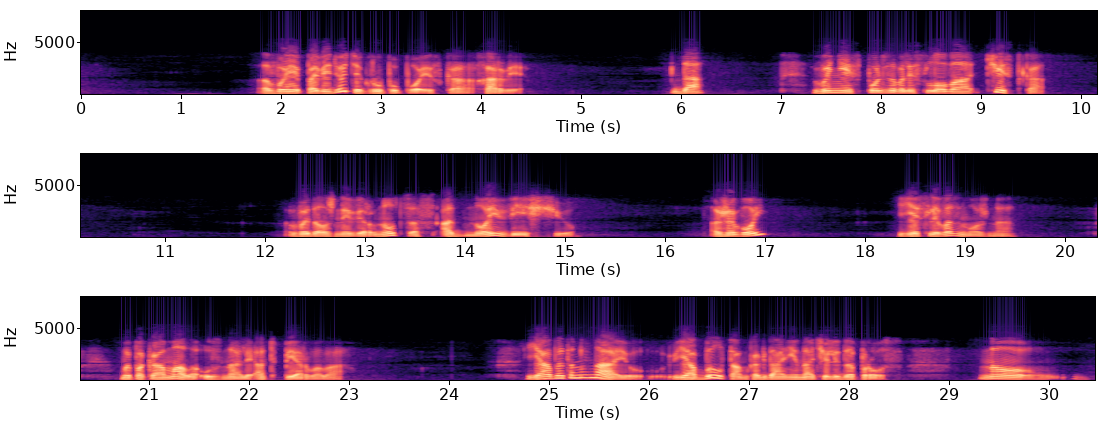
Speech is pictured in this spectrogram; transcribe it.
Вы поведете группу поиска, Харви? Да. Вы не использовали слово «чистка». Вы должны вернуться с одной вещью. Живой? Если возможно. Мы пока мало узнали от первого. Я об этом знаю. Я был там, когда они начали допрос. Но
